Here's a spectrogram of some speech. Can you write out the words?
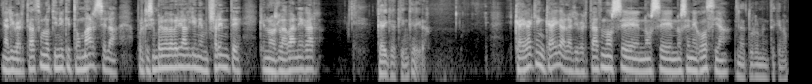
La libertad uno tiene que tomársela, porque siempre va a haber alguien enfrente que nos la va a negar. Caiga quien caiga. Caiga quien caiga, la libertad no se, no se, no se negocia. Naturalmente que no.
